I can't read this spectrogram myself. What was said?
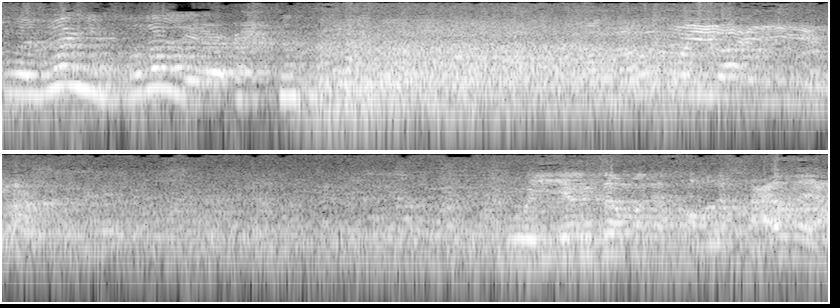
我说你不大理儿。我能不愿意吗？桂英这么的好的孩子呀，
